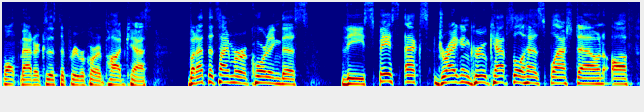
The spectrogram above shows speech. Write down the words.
won't matter because it's a pre recorded podcast. But at the time we're recording this, the SpaceX Dragon Crew capsule has splashed down off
